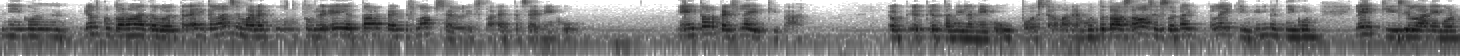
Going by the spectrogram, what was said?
niin kun, jotkut on ajatellut, että ehkä länsimainen kulttuuri ei ole tarpeeksi lapsellista, että se niin kuin, niin ei tarpeeksi leikkivää, jotta niillä niin kuin uppoisi tällainen. Mutta taas Aasiassa kaikki leikki, ihmiset niin kuin, leikkii sillä niin kuin,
